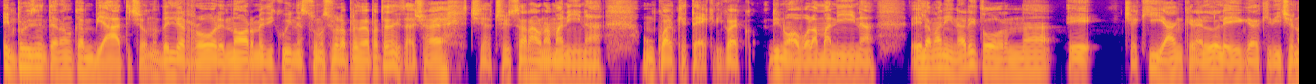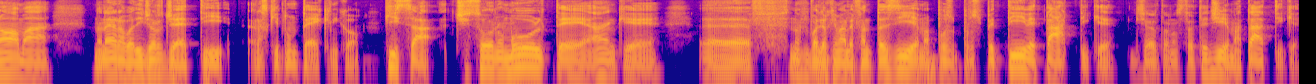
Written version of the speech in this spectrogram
e improvvisamente erano cambiati, c'erano degli errori, norme di cui nessuno si vuole prendere la paternità, cioè ci, ci sarà una manina, un qualche tecnico, ecco, di nuovo la manina e la manina ritorna e c'è chi anche nella Lega che dice no ma non è roba di Giorgetti, era scritto un tecnico. Chissà, ci sono molte anche eh, non voglio chiamarle fantasie, ma prospettive tattiche, di certo non strategie, ma tattiche,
